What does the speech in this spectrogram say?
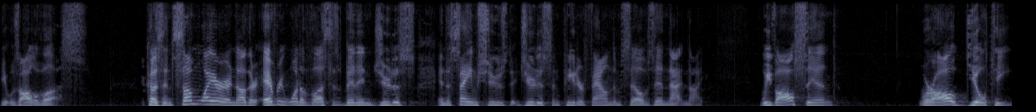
it was all of us. Because in some way or another, every one of us has been in Judas, in the same shoes that Judas and Peter found themselves in that night. We've all sinned. We're all guilty.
